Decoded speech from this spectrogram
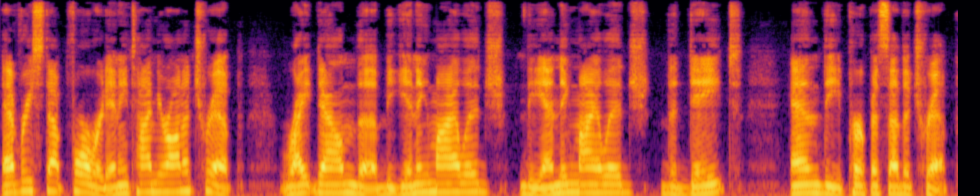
every step forward, anytime you're on a trip, write down the beginning mileage, the ending mileage, the date, and the purpose of the trip,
